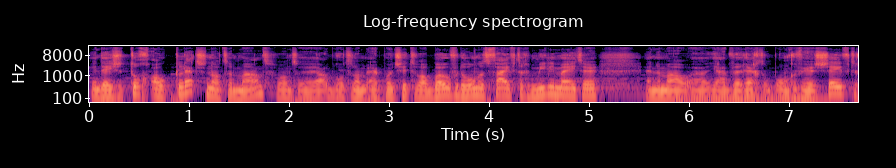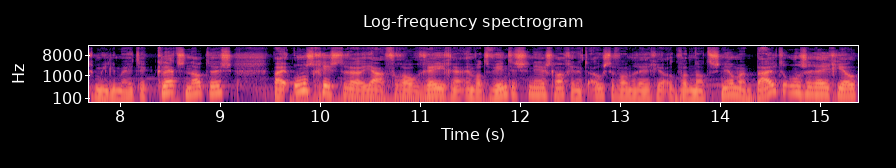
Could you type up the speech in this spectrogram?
In deze toch al kletsnatte maand. Want eh, ja, op Rotterdam Airport zitten we al boven de 150 mm. En normaal eh, ja, hebben we recht op ongeveer 70 mm. Kletsnat dus. Bij ons gisteren ja, vooral regen en wat winterse neerslag. In het oosten van de regio ook wat natte sneeuw. Maar buiten onze regio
